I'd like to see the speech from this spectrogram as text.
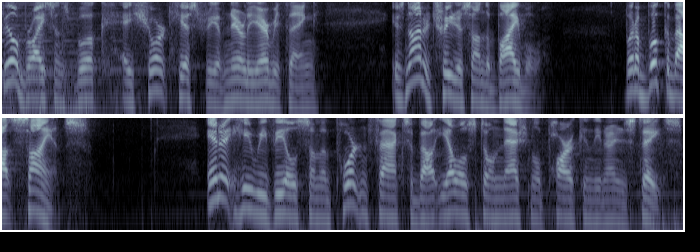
Bill Bryson's book, A Short History of Nearly Everything, is not a treatise on the Bible, but a book about science in it, he reveals some important facts about Yellowstone National Park in the United States.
